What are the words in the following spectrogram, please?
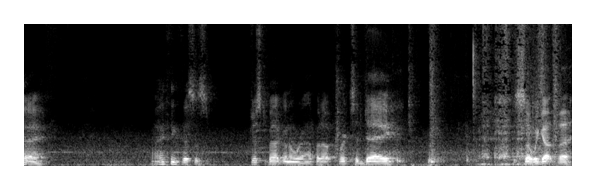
Okay. I think this is just about going to wrap it up for today. So we got the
